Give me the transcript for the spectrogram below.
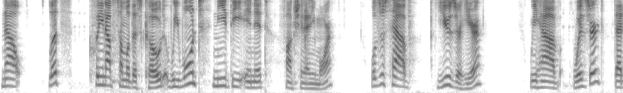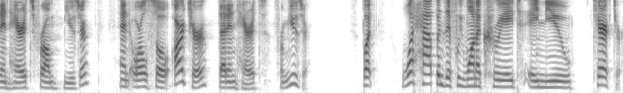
Now, let's clean up some of this code. We won't need the init function anymore. We'll just have user here. We have wizard that inherits from user, and also archer that inherits from user. But what happens if we want to create a new character?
